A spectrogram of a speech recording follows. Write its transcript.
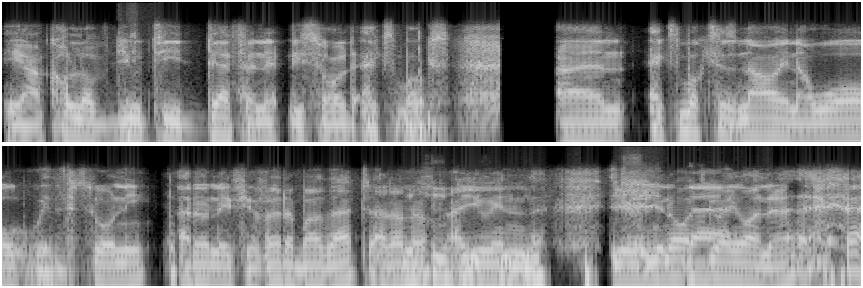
Yeah, Call of Duty definitely sold Xbox. And Xbox is now in a war with Sony. I don't know if you've heard about that. I don't know. Are you in? The, you you know what's The- going on? Huh?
